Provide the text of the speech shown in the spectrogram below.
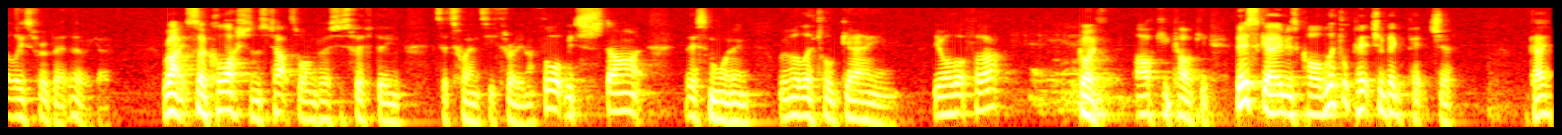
at least for a bit. There we go. Right, so Colossians chapter 1, verses 15 to 23. And I thought we'd start this morning with a little game. You all up for that? Good. Okie dokie. This game is called Little Picture, Big Picture. Okay?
